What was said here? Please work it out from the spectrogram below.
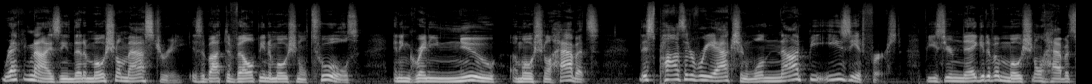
Recognizing that emotional mastery is about developing emotional tools and ingraining new emotional habits this positive reaction will not be easy at first because your negative emotional habits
